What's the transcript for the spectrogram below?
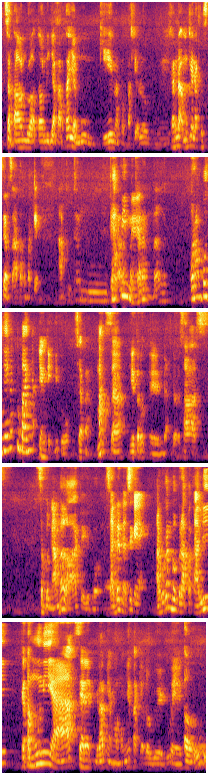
setahun dua tahun di Jakarta ya mungkin aku pakai lo gue. Kan nggak mungkin aku setiap saat aku pakai aku kan Tapi, men. banget. Orang Pontianak tuh banyak yang kayak gitu. Siapa? maksa. Ya terus eh enggak, enggak usah s- sebut nama lah kayak gitu. Sadar nggak sih? Kayak aku kan beberapa kali ketemu nih ya selebgram yang ngomongnya pakai lo gue. Gue Oh.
